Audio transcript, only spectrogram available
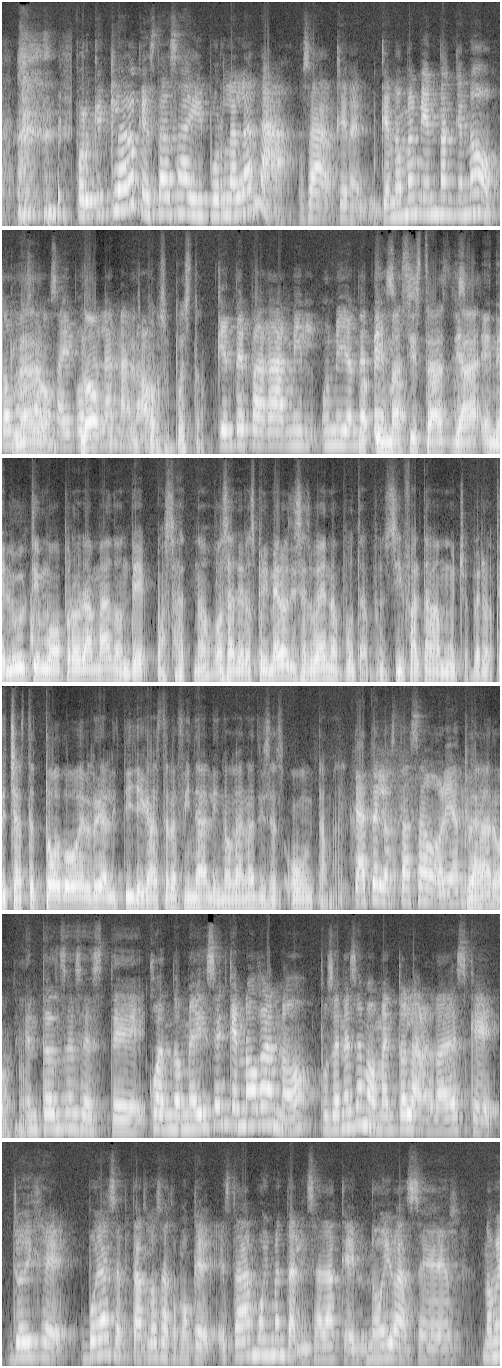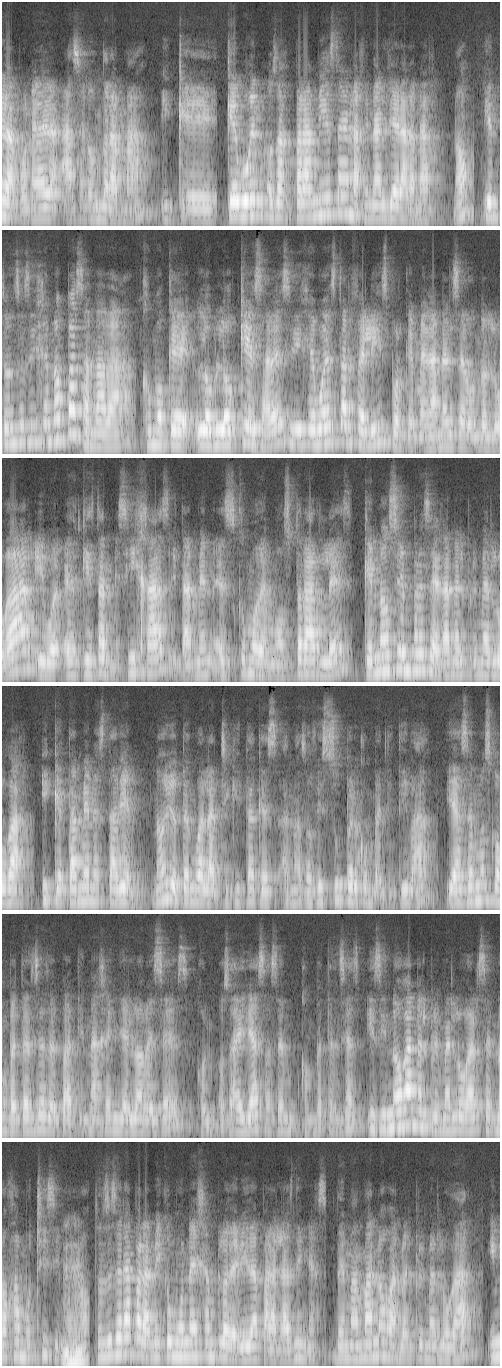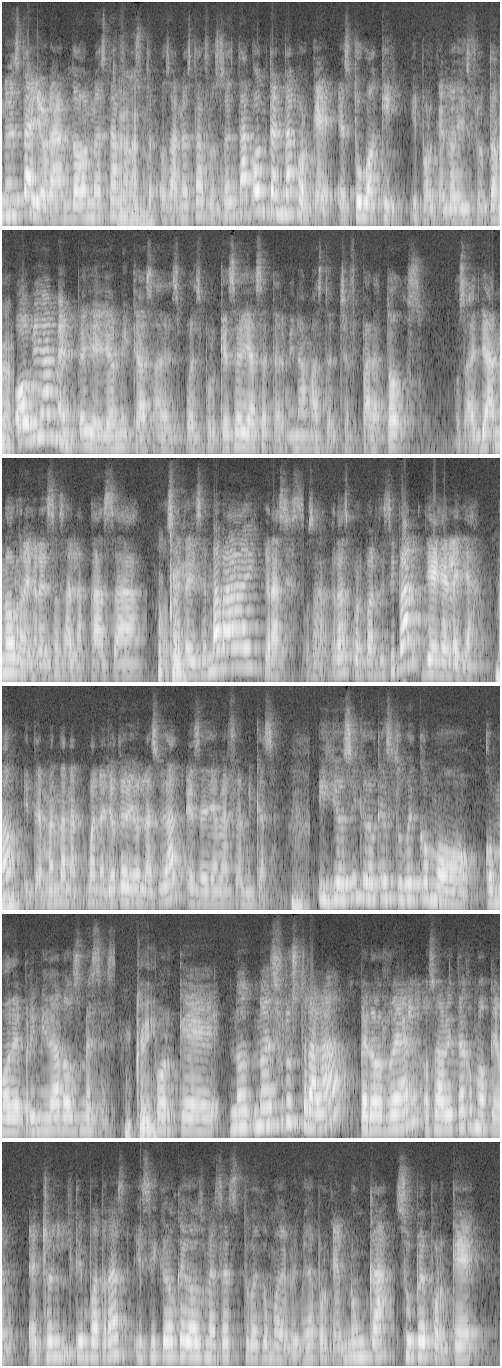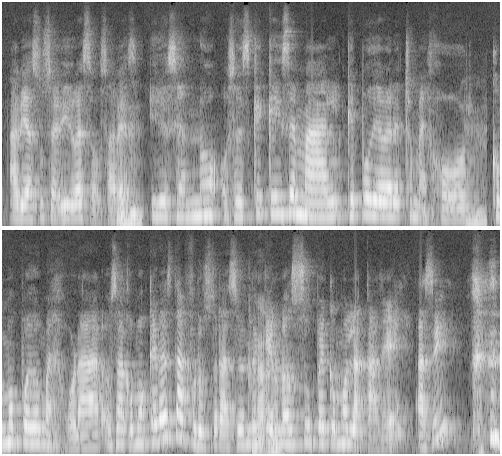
Porque claro que estás ahí por la lana. O sea, que, que no me mientan que no. Todos estamos ahí por no, la lana, pues, ¿no? por supuesto. ¿Quién te paga mil, un millón de No, y pesos? más si estás ya en el último programa donde, o sea, ¿no? O sea, de los primeros dices, bueno, puta, pues sí faltaba mucho, pero te echaste todo el reality, llegaste a la final y no ganas, dices, uy, está mal. ya te lo estás saboreando. Claro, ¿no? Entonces, este, cuando me dicen que no ganó, pues en ese momento la verdad es que yo dije, voy a aceptarlo, o sea, como que estaba muy mentalizada que no iba a ser, no me iba a poner a hacer un drama y que, qué bueno, o sea, para mí estar en la final ya era ganar, ¿no? Y entonces dije, no pasa nada, como que lo bloqueé, ¿sabes? Y dije, voy a estar feliz porque me gané el segundo lugar y voy- aquí están mis hijas y también es como demostrarles que no siempre se gana el primer lugar y que también está bien, ¿no? Yo tengo a la chiquita que es Ana Sofía súper competitiva y hacemos competencias de patinaje en hielo a veces, con, o sea, ellas hacen competencias y si no gana el primer lugar se enoja muchísimo, ¿no? Entonces era para mí como un ejemplo de vida para las niñas. De mamá no ganó el primer lugar y no está llorando, no está Claro. frustrada, o sea, no está frustrada, está contenta porque estuvo aquí y porque lo disfrutó. Claro. Obviamente llegué a mi casa después porque ese día se termina Masterchef para todos. O sea, ya no regresas a la casa. O sea, te dicen bye bye, gracias. O sea, gracias por participar, lléguele ya, ¿no? Y te mandan a. Bueno, yo que vivo en la ciudad, ese día me fui a mi casa. Y yo sí creo que estuve como, como deprimida dos meses. Ok. Porque no, no es frustrada, pero real. O sea, ahorita como que he hecho el tiempo atrás y sí creo que dos meses estuve como deprimida porque nunca supe por qué había sucedido eso, ¿sabes? Y yo decía, no, o sea, es que qué hice mal, qué podía haber hecho mejor, cómo puedo mejorar. O sea, como que era esta frustración de que no supe cómo la cagué, así.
